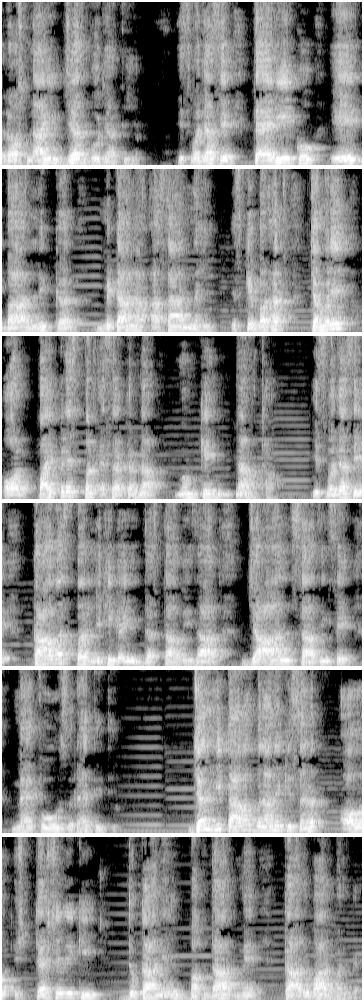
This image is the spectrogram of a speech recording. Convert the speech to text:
रोशनाई जज्ब हो जाती है। इस वजह से तहरीर को एक बार लिखकर मिटाना आसान नहीं। इसके बरअक्स चमड़े और पाइपरेस पर ऐसा करना मुमकिन न था। इस वजह से कागज़ पर लिखी गई दस्तावेजात जाल साजी से महफूज रहती थी। जल्द ही कागज़ बनाने की सनत और स्टेशनरी की दुकानें बगदाद में कारोबार बन गए।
